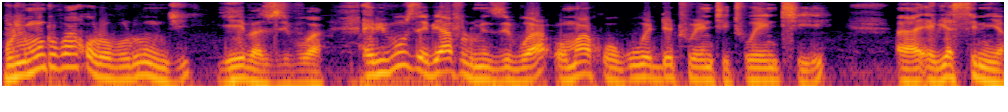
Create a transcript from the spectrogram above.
buli muntu bwakola obulungi yeebazibwa. Ebibuuzo ebyafulumizibwa omwaka oguwedde 2020 uh, ebya siniya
